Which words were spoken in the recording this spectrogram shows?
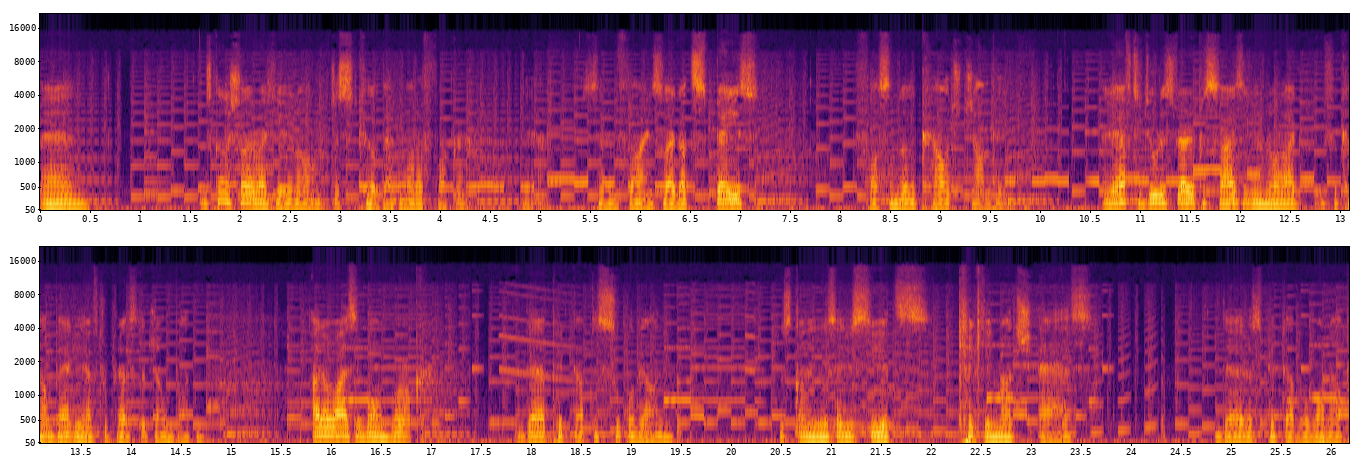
And I'm just gonna show you right here, you know, just kill that motherfucker. Yeah, send him flying. So I got space for some little couch jumping. And you have to do this very precisely, you know, like if you come back you have to press the jump button. Otherwise it won't work. And there I picked up the super gun. Just gonna use that. You see it's kicking much ass. There, just picked up a one up.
